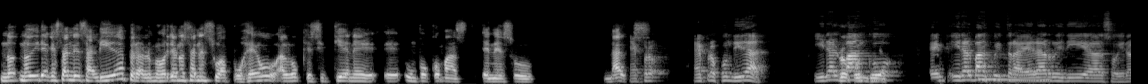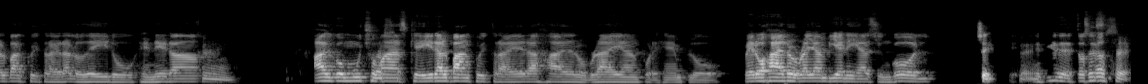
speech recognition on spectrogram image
no, no, diría que están de salida, pero a lo mejor ya no están en su apogeo, algo que sí tiene eh, un poco más en eso. En, profundidad. Ir al banco, ir al banco y traer a Ruiz Díaz o ir al banco y traer a Lodeiro genera algo mucho pues más que ir al banco y traer a Jader O'Brien, por ejemplo. Pero Jader O'Brien viene y hace un gol. Sí. ¿Entiendes? Entonces,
